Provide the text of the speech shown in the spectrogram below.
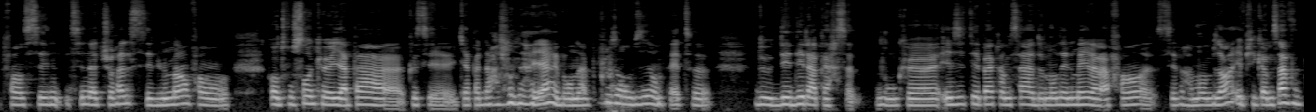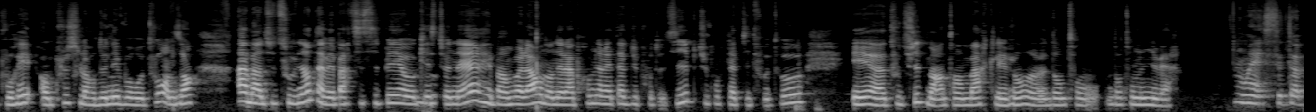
enfin, c'est naturel, c'est l'humain. Enfin, quand on sent qu'il n'y a pas que c'est qu'il a pas d'argent derrière, et ben on a plus envie en fait euh, de d'aider la personne. Donc, n'hésitez pas comme ça à demander le mail à la fin, c'est vraiment bien. Et puis comme ça, vous pourrez en plus leur donner vos retours en disant ah ben tu te souviens, tu avais participé au mmh. questionnaire, et ben voilà, on en est à la première étape du prototype, tu comptes la petite photo, et tout de suite, ben t'embarques les gens dans ton dans ton univers. Ouais, c'est top,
